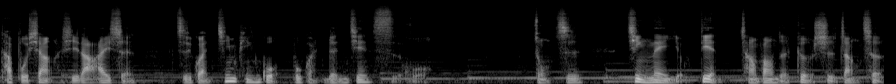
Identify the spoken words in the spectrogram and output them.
她不像希腊爱神，只管金苹果，不管人间死活。总之，境内有殿，藏放着各式账册，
